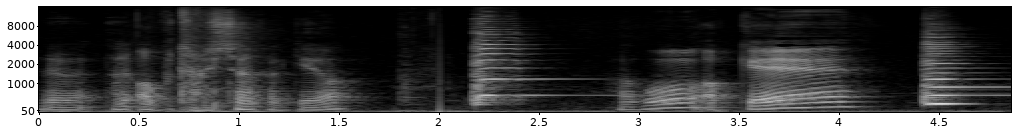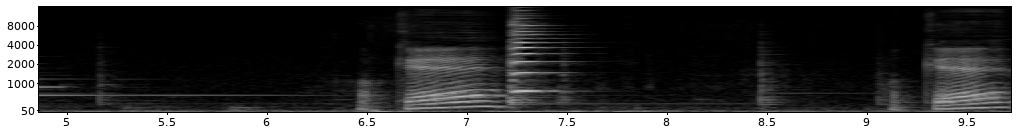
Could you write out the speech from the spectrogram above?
네, 다시 업부터 시작할게요. 하고 어깨 어깨 어깨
